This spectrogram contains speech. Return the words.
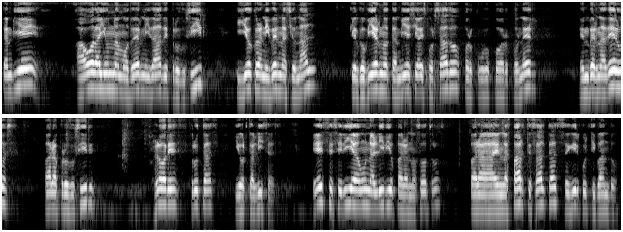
También ahora hay una modernidad de producir y yo creo a nivel nacional que el gobierno también se ha esforzado por, por poner invernaderos para producir flores, frutas y hortalizas. Ese sería un alivio para nosotros, para en las partes altas seguir cultivando.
